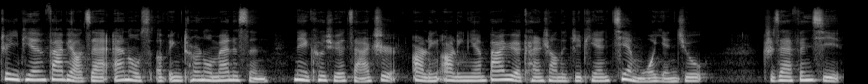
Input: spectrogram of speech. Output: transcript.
这一篇发表在《Annals of Internal Medicine》内科学杂志二零二零年八月刊上的这篇建模研究，旨在分析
